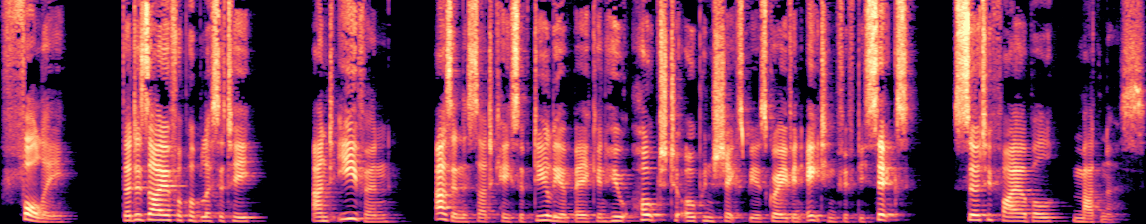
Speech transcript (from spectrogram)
folly, the desire for publicity, and even, as in the sad case of Delia Bacon, who hoped to open Shakespeare's grave in 1856, certifiable madness.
